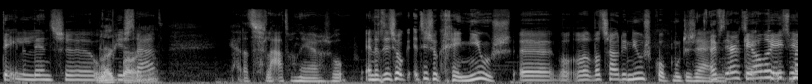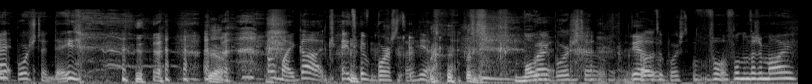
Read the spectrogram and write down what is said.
telelens op je staat? Ja, dat slaat toch nergens op. En het is ook, het is ook geen nieuws. Eh, wat, wat zou de nieuwskop moeten zijn? Heeft RTL er Kate iets heeft borsten. Ja. Oh my god, Kate heeft borsten. Ja. Mooie Maar- borsten, Ja, grote borsten. Vonden we ze mooi?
